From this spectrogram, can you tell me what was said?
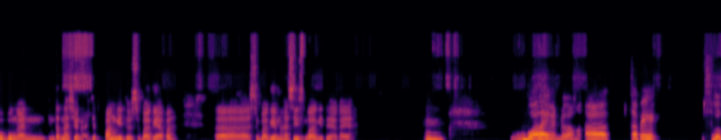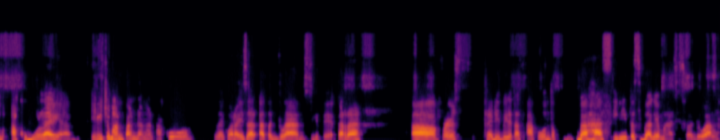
hubungan internasional Jepang gitu sebagai apa? Uh, sebagai mahasiswa gitu ya Kak ya? Hmm. Boleh dong. Uh, tapi sebelum aku mulai ya, ini cuma pandangan aku like said at a glance gitu ya. Karena uh, first kredibilitas aku untuk bahas ini tuh sebagai mahasiswa doang.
